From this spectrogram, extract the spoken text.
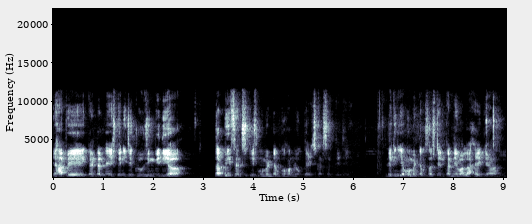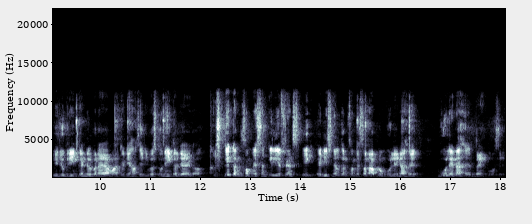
यहाँ पे कैंडल ने इसके नीचे क्लोजिंग भी दिया, तब भी फ्रेंड्स इस मोमेंटम को हम लोग कैच कर सकते थे। लेकिन ये मोमेंटम सस्टेन करने वाला है क्या? ये जो ग्रीन कैंडल बनाया मार्केट यहाँ से रिवर्स तो नहीं कर जाएगा। इसके कंफर्मेशन के लिए फ्रेंड्स एक एडिशनल कंफर्मेशन आप लोगों को लेना है, वो लेना है बैंकों से।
